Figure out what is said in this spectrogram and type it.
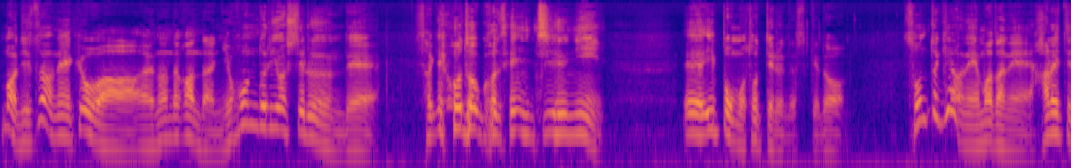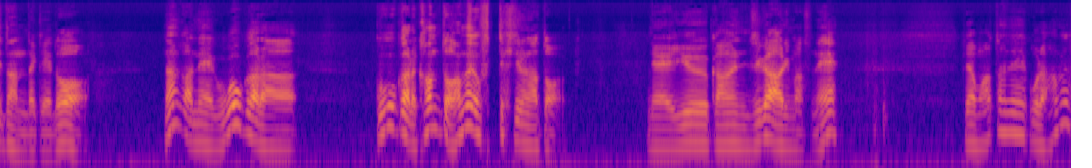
まあ実はね、今日は、なんだかんだ2本撮りをしてるんで、先ほど午前中に、え1本も撮ってるんですけど、その時はね、まだね、晴れてたんだけど、なんかね、午後から、午後から関東雨が降ってきてるなと、ね、いう感じがありますね。いや、またね、これ雨降っ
